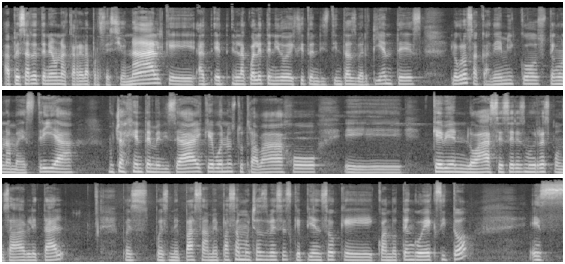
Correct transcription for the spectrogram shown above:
A pesar de tener una carrera profesional que, en la cual he tenido éxito en distintas vertientes, logros académicos, tengo una maestría, mucha gente me dice, ay, qué bueno es tu trabajo, eh, qué bien lo haces, eres muy responsable, tal pues, pues me pasa, me pasa muchas veces que pienso que cuando tengo éxito es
